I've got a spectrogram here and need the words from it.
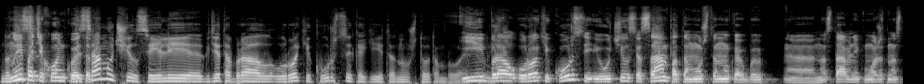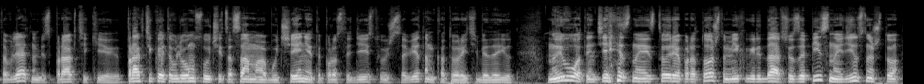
Но ну и потихоньку ты это... сам учился или где-то брал уроки, курсы какие-то, ну что там бывает? И брал уроки, курсы и учился сам, потому что, ну, как бы э, наставник может наставлять, но без практики. Практика это в любом случае это самообучение, ты просто действуешь советом, который тебе дают. Ну и вот, интересная история про то, что Миха говорит, да, все записано, единственное, что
